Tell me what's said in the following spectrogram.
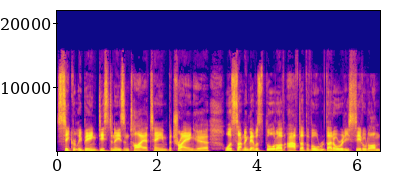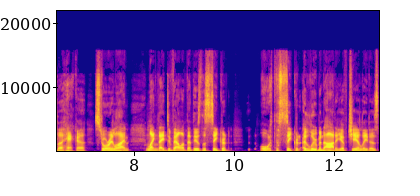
secretly being Destiny's entire team betraying her was something that was thought of after they'd already settled on the hacker storyline. Like they developed that there's the secret or the secret Illuminati of cheerleaders,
